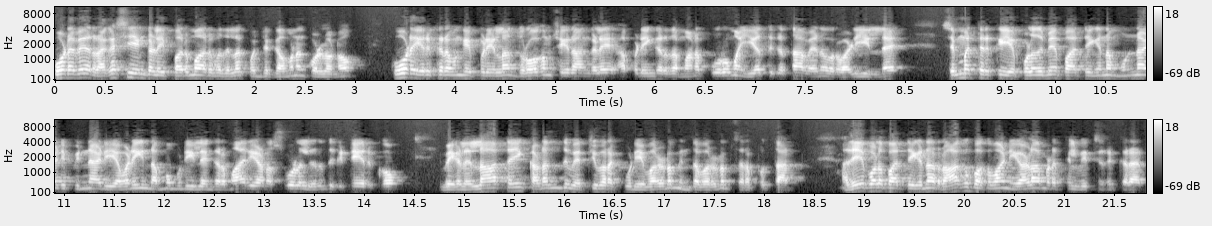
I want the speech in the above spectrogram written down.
கூடவே ரகசியங்களை பரிமாறுவதில் கொஞ்சம் கவனம் கொள்ளணும். கூட இருக்கிறவங்க இப்படியெல்லாம் துரோகம் செய்யறாங்களே அப்படிங்கிறத மனப்பூர்வமா ஏத்துக்கத்தான் வேணும் ஒரு வழி இல்லை. சிம்மத்திற்கு எப்பொழுதுமே பார்த்தீங்கன்னா முன்னாடி பின்னாடி எவனையும் நம்ப முடியலங்கிற மாதிரியான சூழல் இருந்துகிட்டே இருக்கும். இவைகள் எல்லாத்தையும் கடந்து வெற்றி பெறக்கூடிய வருடம் இந்த வருடம் சிறப்புத்தான். அதே போல பார்த்தீங்கன்னா ராகு பகவான் ஏழாம் இடத்தில் வீற்றிருக்கிறார்.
